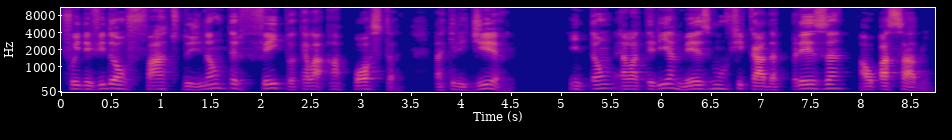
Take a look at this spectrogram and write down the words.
foi devido ao fato de não ter feito aquela aposta naquele dia, então ela teria mesmo ficado presa ao passado.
